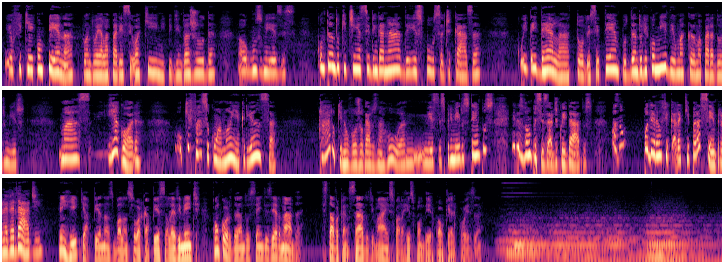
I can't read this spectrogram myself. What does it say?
Eu fiquei com pena quando ela apareceu aqui me pedindo ajuda há alguns meses, contando que tinha sido enganada e expulsa de casa. Cuidei dela todo esse tempo, dando-lhe comida e uma cama para dormir. Mas e agora? O que faço com a mãe e a criança? Claro que não vou jogá-los na rua. Nesses primeiros tempos, eles vão precisar de cuidados. Mas não poderão ficar aqui para sempre, não é verdade? Henrique apenas balançou a cabeça levemente, concordando sem dizer nada. Estava cansado demais para responder qualquer coisa.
